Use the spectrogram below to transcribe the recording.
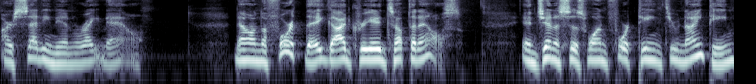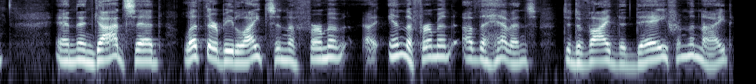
are setting in right now. Now, on the fourth day, God created something else. In Genesis 1 14 through 19, and then God said, Let there be lights in the, firmament, uh, in the firmament of the heavens to divide the day from the night,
